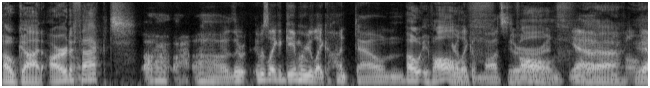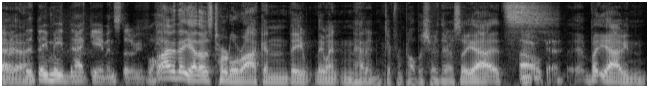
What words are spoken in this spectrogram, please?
oh God, Artifact. Uh, uh, there, it was like a game where you like hunt down. oh, Evolve. You're like a monster. Evolve. And, yeah, yeah, Evolve. yeah, yeah, yeah. That they made that game instead of Evolve. Well, I mean, they, yeah, that was Turtle Rock, and they they went and had a different publisher there. So yeah, it's. Oh, okay. But yeah, I mean,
